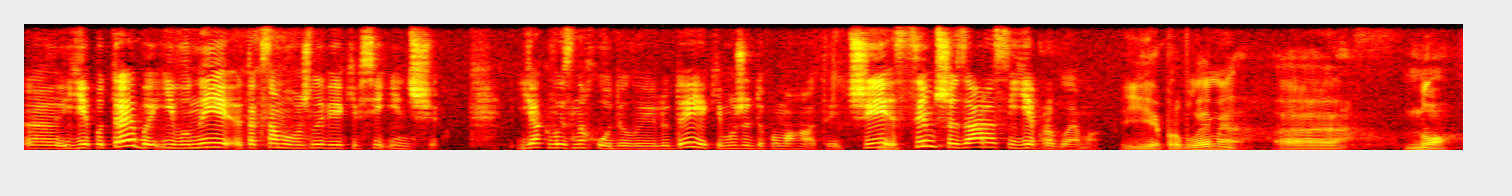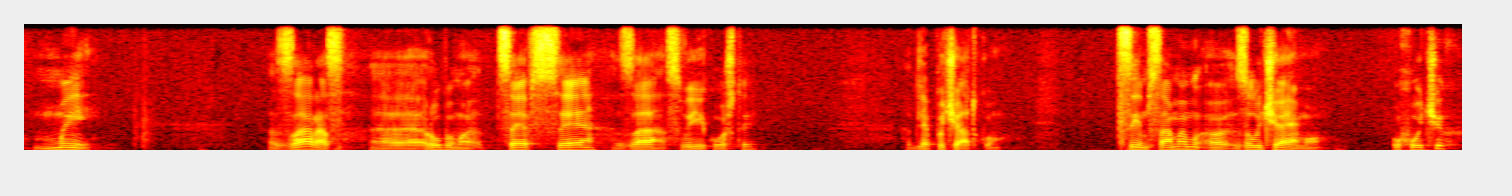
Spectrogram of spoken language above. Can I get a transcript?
е, є потреби, і вони так само важливі, як і всі інші. Як ви знаходили людей, які можуть допомагати? Чи з цим ще зараз є проблема? Є проблеми, е, но ми зараз е, робимо це все за свої кошти для початку. Цим самим е, залучаємо охочих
